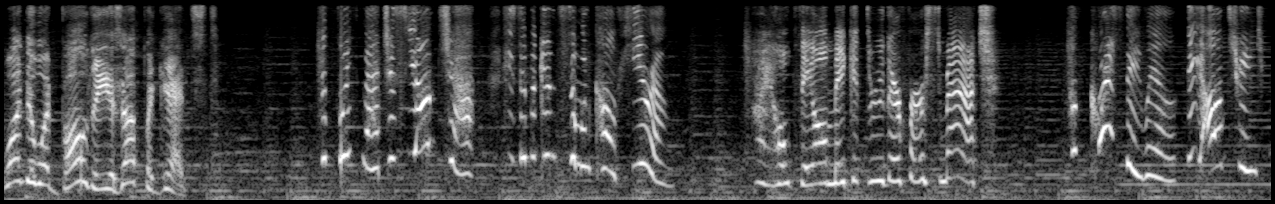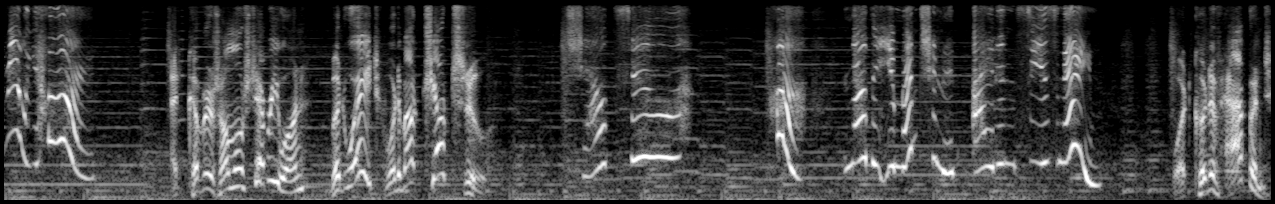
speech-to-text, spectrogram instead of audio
Wonder what Baldy is up against. The fourth match is Yamcha. He's up against someone called Hero. I hope they all make it through their first match. Of course they will. They all trained really hard. That covers almost everyone. But wait, what about Chiaotzu? Chiaotzu? Huh. Now that you mention it, I didn't see his name. What could have happened?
